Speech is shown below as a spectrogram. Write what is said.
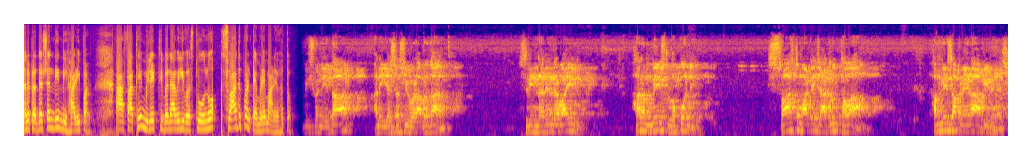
અને પ્રદર્શનની નિહાળી પણ આ સાથે મિલેટથી બનાવેલી વસ્તુઓનો સ્વાદ પણ તેમણે માણ્યો હતો. વિશ્વ નેતા અને યશસ્વી વડાપ્રધાન શ્રી નરેન્દ્રભાઈ હર હંમેશ લોકોને સ્વાસ્થ્ય માટે જાગૃત થવા હંમેશા પ્રેરણા આપી રહ્યા છે.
